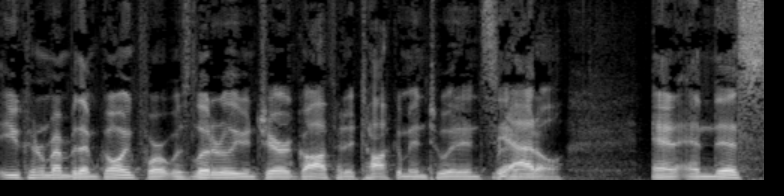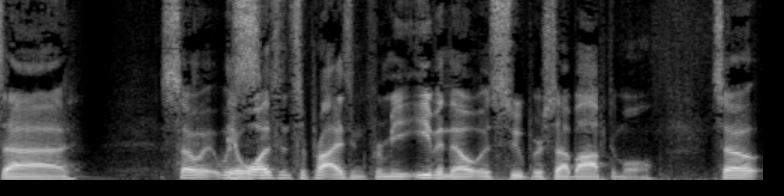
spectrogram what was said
you can remember them going for it was literally when Jared Goff had to talk him into it in Seattle, right. and and this uh, so it was. It wasn't surprising for me, even though it was super suboptimal. So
